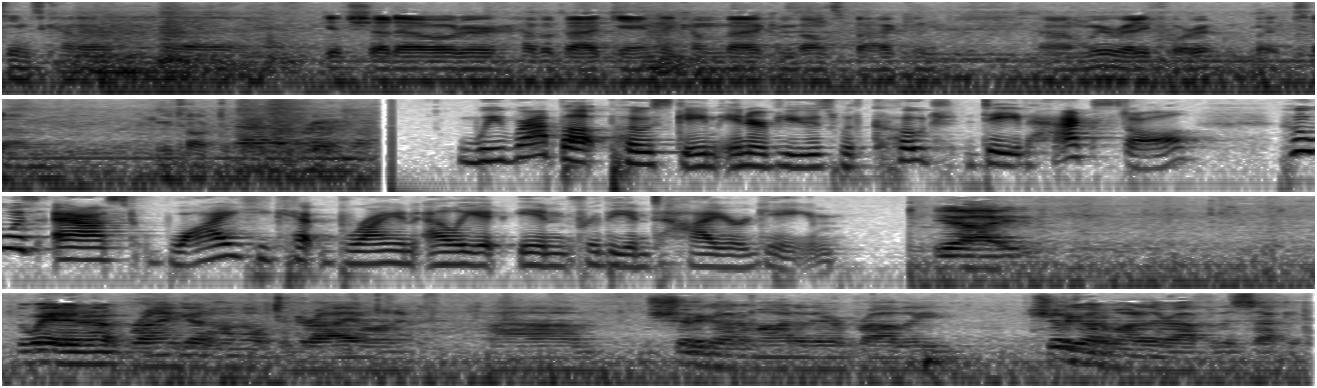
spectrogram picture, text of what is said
teams kind of uh, get shut out or have a bad game. They come back and bounce back, and um, we were ready for it. But um, we talked about it before. We wrap up post game interviews with coach Dave Hakstol, who was asked why he kept Brian Elliott in for the entire game. Yeah, I, the way it ended up, Brian got hung out to dry on it. Um, should have got him out of there probably. Should have got him out of there after the second.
